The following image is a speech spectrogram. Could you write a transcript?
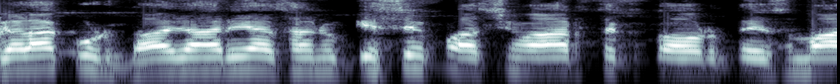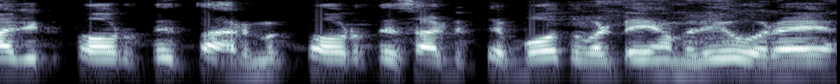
ਗਲਾ ਘੁੱਟਦਾ ਜਾ ਰਿਹਾ, ਸਾਨੂੰ ਕਿਸੇ ਪਾਸਿਓਂ ਆਰਥਿਕ ਤੌਰ ਤੇ, ਸਮਾਜਿਕ ਤੌਰ ਤੇ, ਧਾਰਮਿਕ ਤੌਰ ਤੇ ਸਾਡੇ ਤੇ ਬਹੁਤ ਵੱਡੇ ਹਮਲੇ ਹੋ ਰਹੇ ਆ।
